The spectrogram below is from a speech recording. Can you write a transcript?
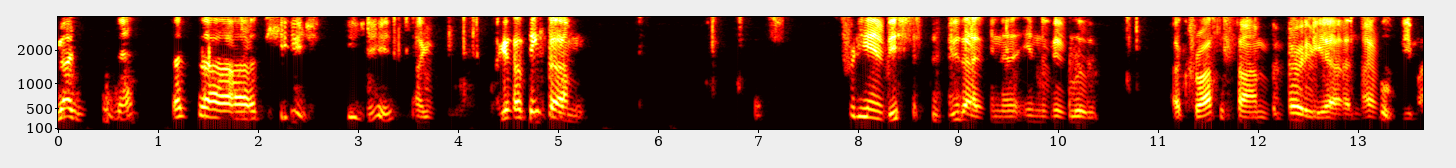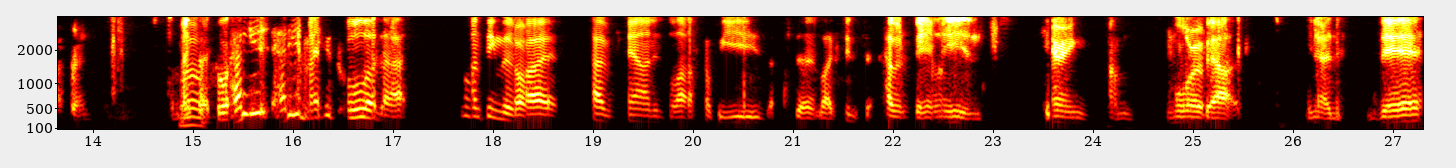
man, that's uh, that's huge, huge news. Like, I think um, pretty ambitious to do that in the in the middle of a crisis time. But very uh, noble of you, my friend, to make well, that call. How do you how do you make a call like that? One thing that I have found in the last couple of years, after like since having family and caring um, more about you know their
